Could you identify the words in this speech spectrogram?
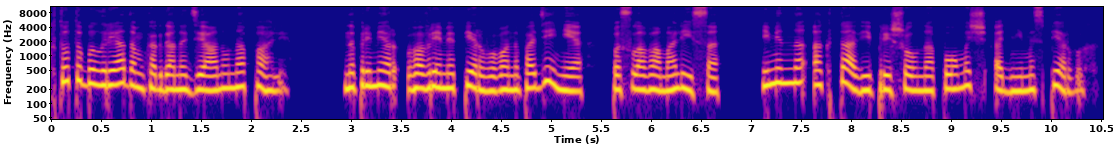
кто-то был рядом, когда на Диану напали. Например, во время первого нападения, по словам Алиса, именно Октавий пришел на помощь одним из первых.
